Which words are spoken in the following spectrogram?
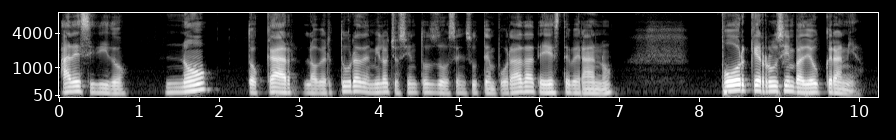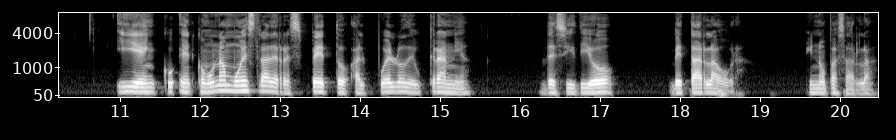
ha decidido no tocar la obertura de 1812 en su temporada de este verano porque Rusia invadió Ucrania. Y como una muestra de respeto al pueblo de Ucrania, decidió vetar la obra y no pasarla,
